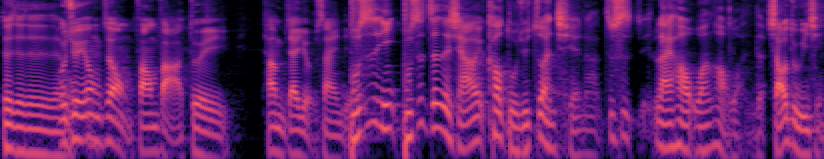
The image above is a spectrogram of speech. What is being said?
对对对对对，我觉得用这种方法对他们比较友善一点，不是因不是真的想要靠赌局赚钱啊，就是来好玩好玩的。小赌怡情，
